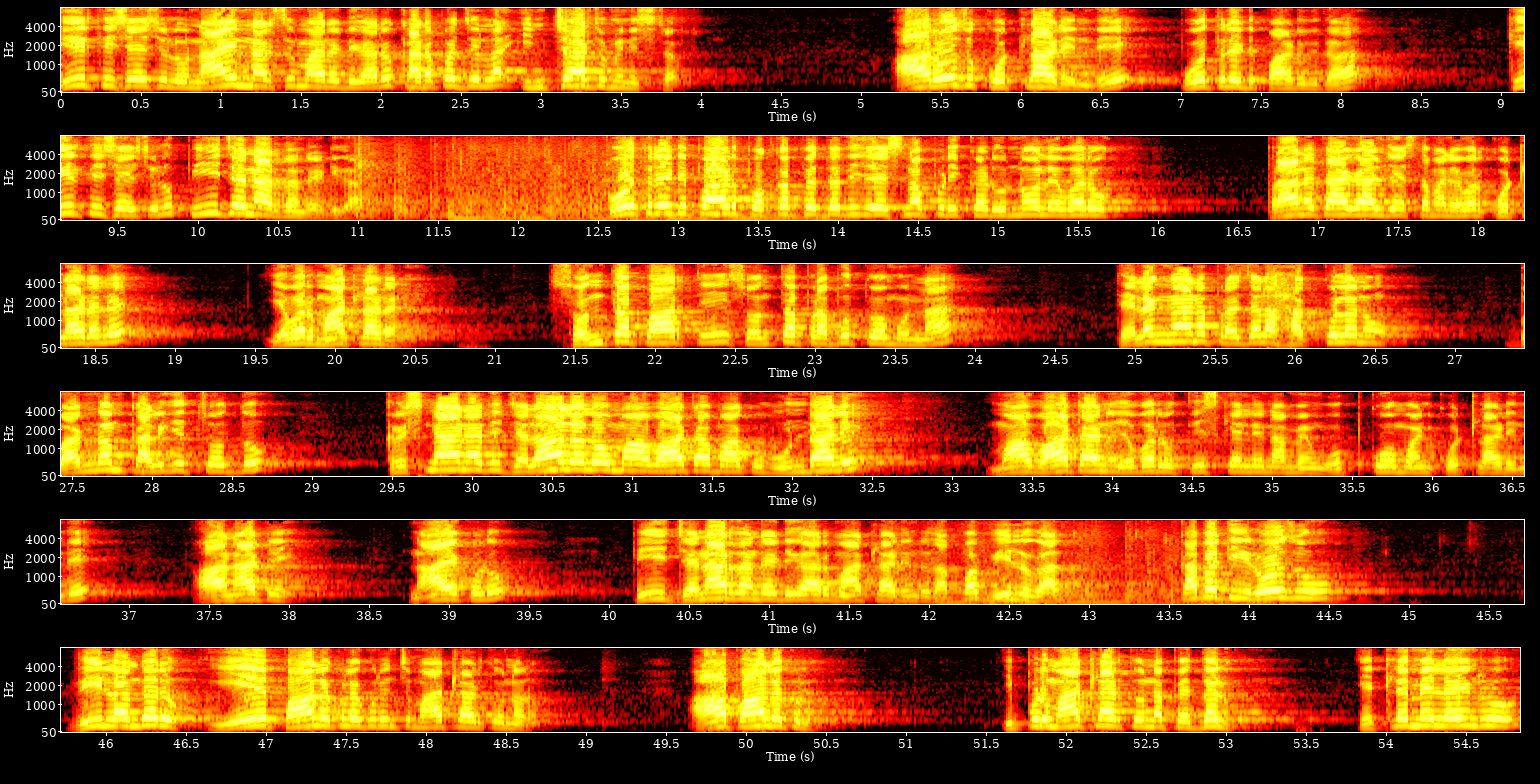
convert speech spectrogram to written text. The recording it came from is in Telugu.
కీర్తిశేషులు నాయన్ నరసింహారెడ్డి గారు కడప జిల్లా ఇన్ఛార్జ్ మినిస్టర్. ఆ రోజు కొట్లాడింది పోతిరెడ్డి పాడువిద కీర్తిశేషులు పి. జనార్దన్ రెడ్డి గారు. పోతిరెడ్డి పాడు పొక్క పెద్దది చేసినప్పుడు ఇక్కడ ఉన్నోళ్ళు ఎవరు ప్రాణత్యాగాలు చేస్తామని ఎవరు కొట్లాడలే ఎవరు మాట్లాడలే. సొంత పార్టీ సొంత ప్రభుత్వం ఉన్న తెలంగాణ ప్రజల హక్కులను భంగం కలిగించొద్దు కృష్ణానది జలాలలో మా వాటా మాకు ఉండాలి. మా వాటాను ఎవరు తీసుకెళ్ళినా మేము ఒప్పుకోమని కొట్లాడింది. ఆనాటి నాయకుడు పి. జనార్దన్ రెడ్డి గారు మాట్లాడినారు తప్ప వీళ్ళు కాదు. కాబట్టి ఈరోజు వీళ్ళందరూ ఏ పాలకుల గురించి మాట్లాడుతున్నారు? ఆ పాలకులు ఇప్పుడు మాట్లాడుతున్న పెద్దలు ఎట్లెమ్మెల్యేనరు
